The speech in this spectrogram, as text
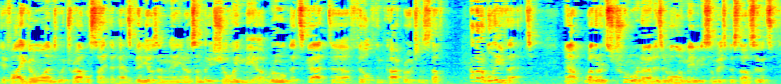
if I go on to a travel site that has videos and you know somebody's showing me a room that's got uh, filth and cockroaches and stuff, I'm going to believe that. Now, whether it's true or not is irrelevant. Maybe somebody's pissed off. So it's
